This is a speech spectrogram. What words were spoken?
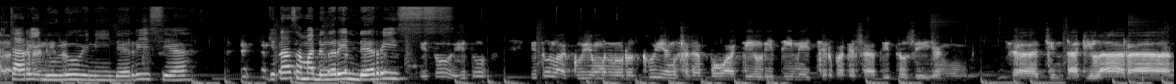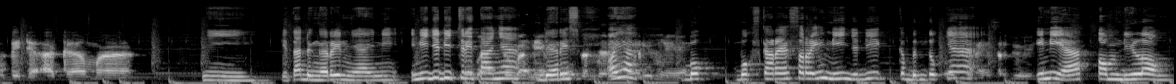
Mantap, cari dulu ini Deris ya. Kita sama dengerin Deris. itu itu itu lagu yang menurutku yang sangat mewakili teenager pada saat itu sih yang eh, cinta dilarang beda agama Nih, kita dengerin ya ini. Ini jadi ceritanya Coba- coba bukan dari Oh ya, ya. box box racer ini jadi kebentuknya ini ya Tom Dilong.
